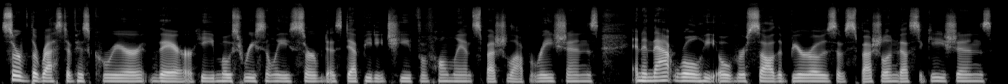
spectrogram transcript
served the rest of his career there. He most recently served as deputy chief of Homeland Special Operations. And in that role, he oversaw the bureaus of special investigations,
